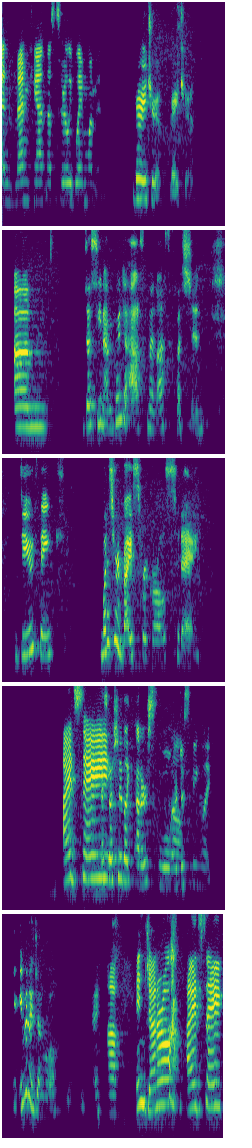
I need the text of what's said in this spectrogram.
and men can't necessarily blame women. Very true. Very true. Um, Justine, I'm going to ask my last question. Do you think, what is your advice for girls today? I'd say Especially like at our school or Oh. just being like, even in general. Okay. Uh, in general, I'd say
